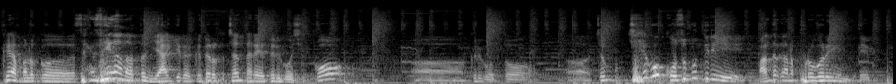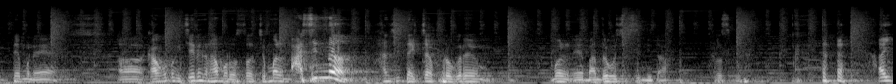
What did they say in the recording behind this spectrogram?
그야말로 그 생생한 어떤 이야기를 그대로 또 전달해드리고 싶고 어 그리고 또 어, 전국 최고 고수분들이 만들어가는 프로그램이기 때- 때문에 어, 강호동이 진행을 함으로써 정말 맛있는 한식 대짜 프로그램을 예, 만들고 싶습니다. 그렇습니다. 아니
